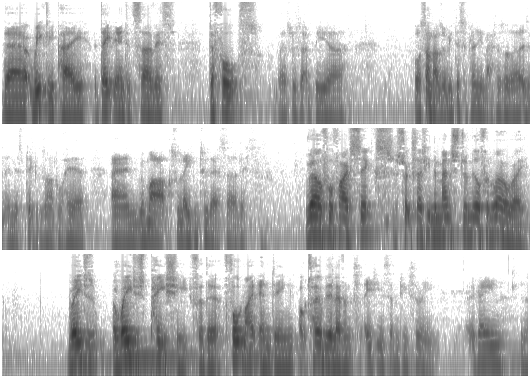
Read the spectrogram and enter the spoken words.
their weekly pay, the date they entered service, defaults, that would be, uh, well, sometimes it would be disciplinary matters, although it isn't in this particular example here, and remarks relating to their service. Rail 456, stroke 13, the Manchester Milford Railway. Wages, a wages pay sheet for the fortnight ending October the 11th, 1873. Again, you know,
